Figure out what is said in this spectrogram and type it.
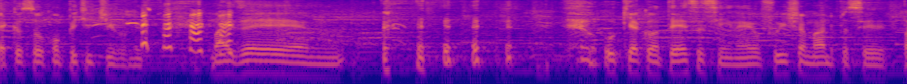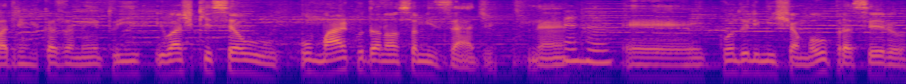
é que eu sou competitivo mesmo. Mas é. o que acontece assim, né? Eu fui chamado para ser padrinho de casamento e eu acho que esse é o, o marco da nossa amizade, né? É, quando ele me chamou para ser o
